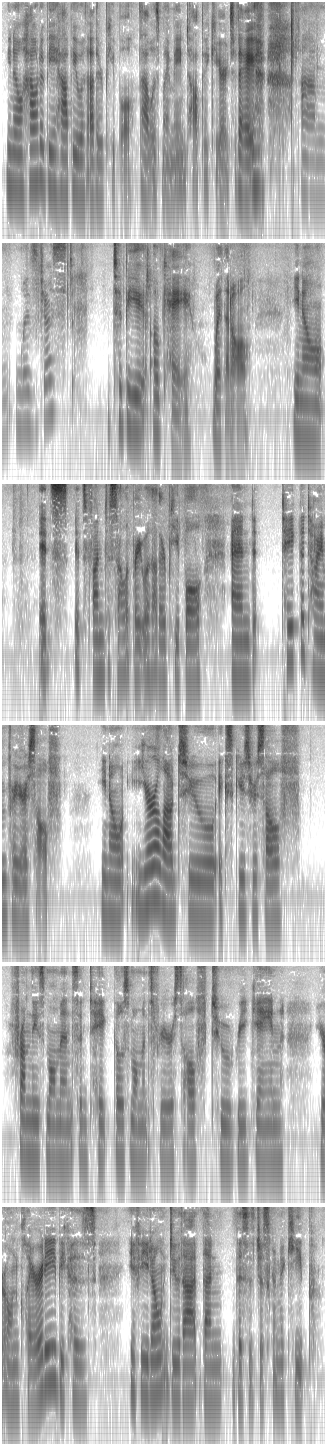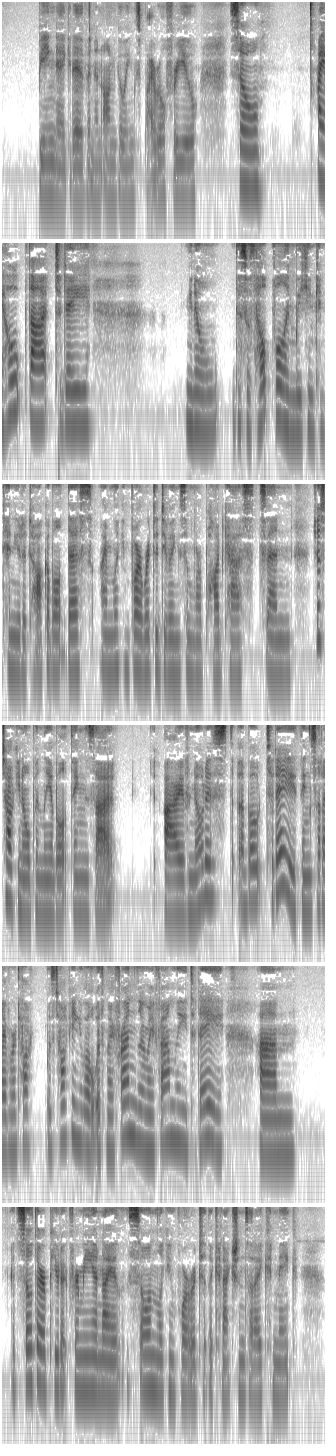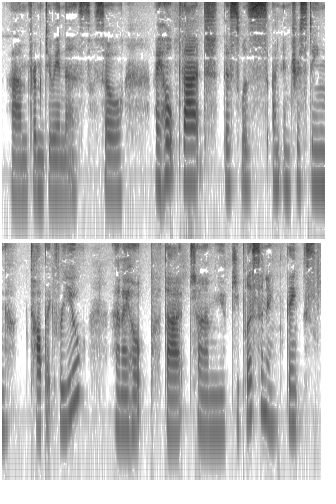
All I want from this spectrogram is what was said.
you know, how to be happy with other people. That was my main topic here today. Um, was just to be okay with it all. You know, it's it's fun to celebrate with other people and take the time for yourself. You know, you're allowed to excuse yourself from these moments and take those moments for yourself to regain your own clarity because if you don't do that, then this is just going to keep being negative and an ongoing spiral for you. So I hope that today, you know, this was helpful and we can continue to talk about this. I'm looking forward to doing some more podcasts and just talking openly about things that I've noticed about today, things that I were talk- was talking about with my friends or my family today. Um, it's so therapeutic for me, and I so am looking forward to the connections that I can make um, from doing this. So I hope that this was an interesting topic for you, and I hope that um, you keep listening. Thanks.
